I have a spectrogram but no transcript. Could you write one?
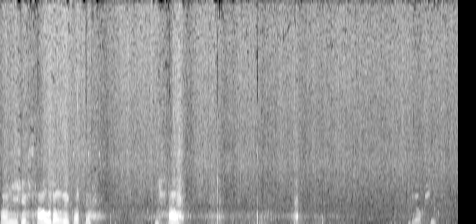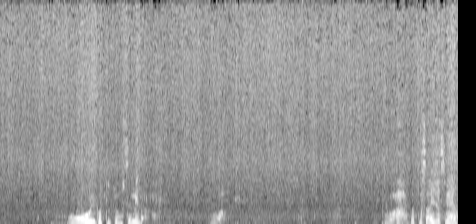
한 24호 정도 될 것 같아요. 24호. 역시. 오, 이것도 좀 씁니다. 우와. 우와, 이것도 사이즈 좋습니다.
